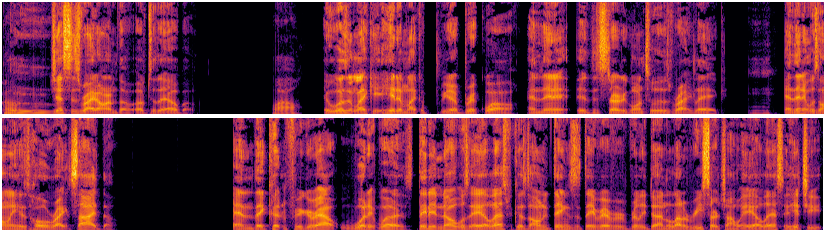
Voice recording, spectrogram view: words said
Oh Oh. Just his right arm though, up to the elbow. wow. It wasn't like it hit him like a you know, brick wall, and then it, it started going to his right leg, And then it was only his whole right side though. And they couldn't figure out what it was. They didn't know it was ALS because the only things that they've ever really done a lot of research on with ALS, it hits you,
